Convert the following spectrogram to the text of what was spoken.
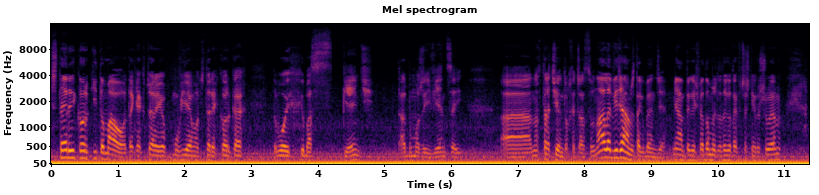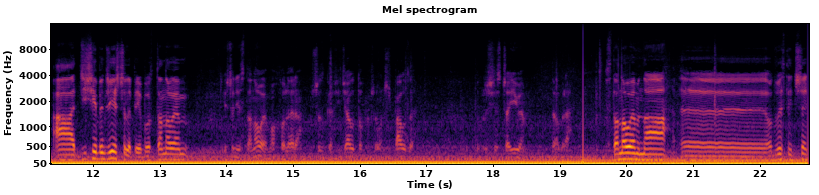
cztery korki to mało, tak jak wczoraj mówiłem o czterech korkach, to było ich chyba z pięć, albo może i więcej. A, No straciłem trochę czasu, no ale wiedziałem, że tak będzie. Miałem tego świadomość, dlatego tak wcześnie ruszyłem. A dzisiaj będzie jeszcze lepiej, bo stanąłem, jeszcze nie stanąłem, o cholera, muszę zgasić auto, przełączyć pauzę. Dobrze się zczaiłem. Stanąłem na e, o 23,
